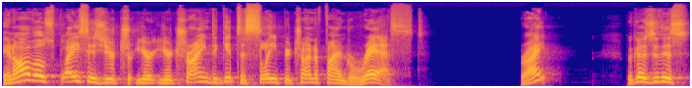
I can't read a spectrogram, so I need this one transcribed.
in all those places, you're, tr- you're, you're trying to get to sleep, you're trying to find rest, right? Because of this,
